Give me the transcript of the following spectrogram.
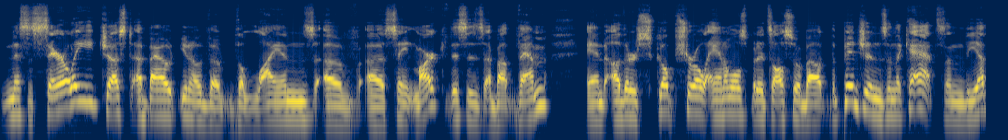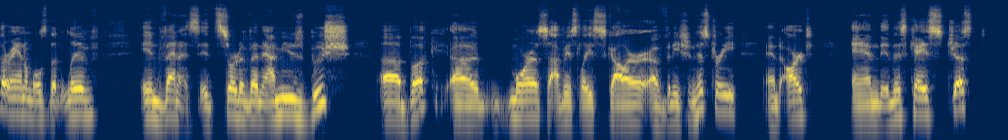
necessarily just about, you know, the, the lions of uh, St. Mark. This is about them and other sculptural animals, but it's also about the pigeons and the cats and the other animals that live in Venice. It's sort of an amuse-bouche uh, book. Uh, Morris, obviously scholar of Venetian history and art. And in this case, just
